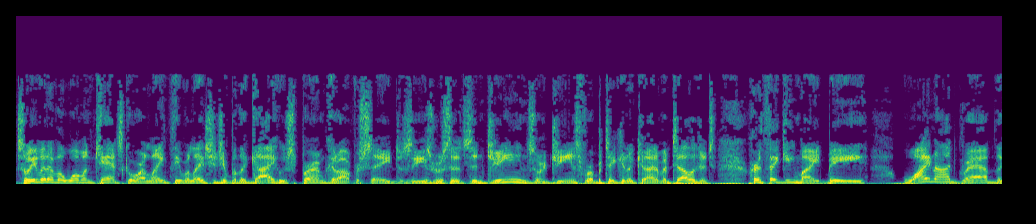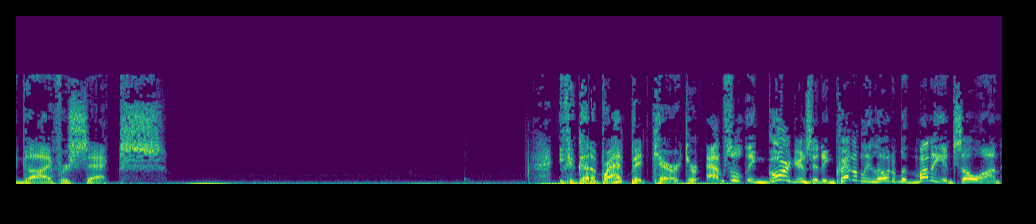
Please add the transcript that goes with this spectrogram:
So even if a woman can't score a lengthy relationship with a guy whose sperm could offer, say, disease-resistant genes or genes for a particular kind of intelligence, her thinking might be, why not grab the guy for sex? If you've got a Brad Pitt character, absolutely gorgeous and incredibly loaded with money and so on,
